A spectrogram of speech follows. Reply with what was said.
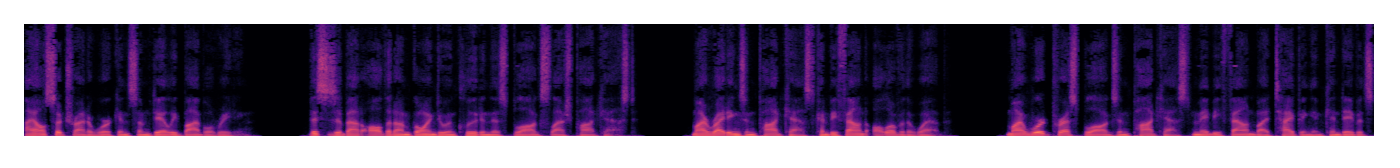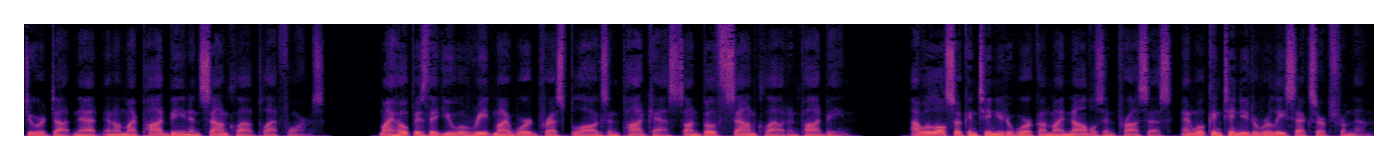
I also try to work in some daily Bible reading. This is about all that I'm going to include in this blog slash podcast. My writings and podcasts can be found all over the web. My WordPress blogs and podcasts may be found by typing in kendavidstewart.net and on my Podbean and SoundCloud platforms. My hope is that you will read my WordPress blogs and podcasts on both SoundCloud and Podbean. I will also continue to work on my novels in process and will continue to release excerpts from them.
